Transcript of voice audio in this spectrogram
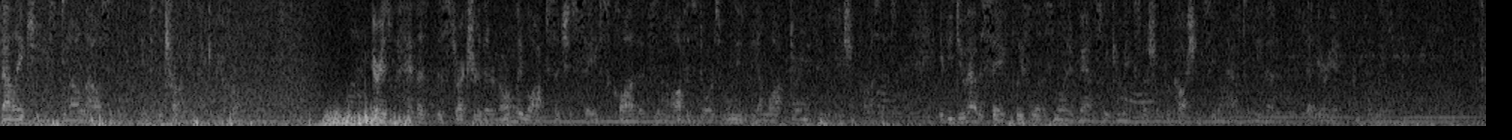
valet keys do not allow us into the, into the trunk, and that can be a problem. Areas within the, the structure that are normally locked, such as safes, closets, and office doors, will need to be unlocked during the fumigation process. If you do have a safe, please let us know in advance so we can make special precautions so you don't have to leave that that area completely open.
